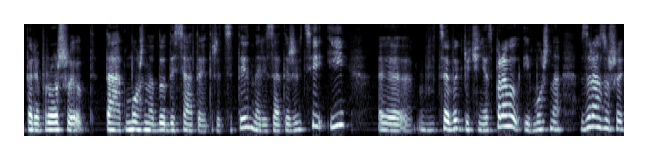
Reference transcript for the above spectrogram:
Перепрошую, так, можна до 10.30 нарізати живці, і е, це виключення з правил, і можна зразу ж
